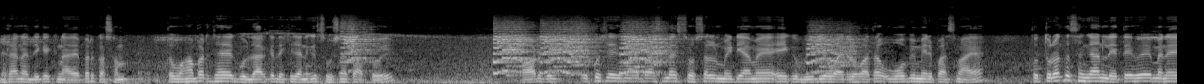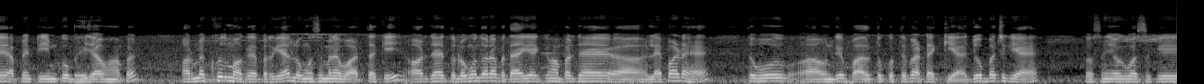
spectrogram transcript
नीला नदी के किनारे पर कसम। तो वहाँ पर जो है गुलदार के देखे जाने की सूचना प्राप्त हुई। और कुछ एक हमारे पास में सोशल मीडिया में एक वीडियो वायरल हुआ था, वो भी मेरे पास में आया। तो तुरंत संज्ञान लेते हुए मैंने अपनी टीम को भेजा वहाँ पर और मैं खुद मौके पर गया, लोगों से मैंने वार्ता की और जो है तो लोगों द्वारा बताया गया कि वहाँ पर जो है लेपर्ड है तो वो उनके पालतू कुत्ते पर अटैक किया। जो बच गया है तो संयोग बस कि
